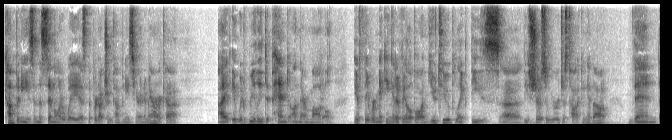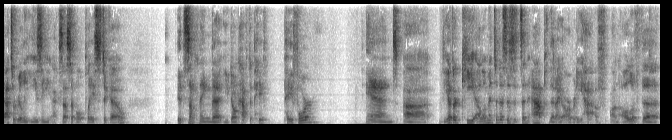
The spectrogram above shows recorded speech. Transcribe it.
companies in the similar way as the production companies here in America, I it would really depend on their model. If they were making it available on YouTube, like these uh, these shows that we were just talking about, then that's a really easy, accessible place to go. It's something that you don't have to pay pay for, and uh, the other key element to this is it's an app that I already have on all of the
